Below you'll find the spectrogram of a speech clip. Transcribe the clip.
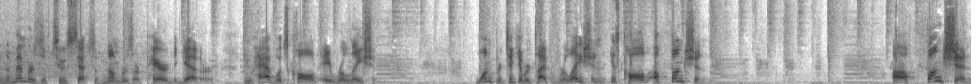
When the members of two sets of numbers are paired together, you have what's called a relation. One particular type of relation is called a function. A function.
